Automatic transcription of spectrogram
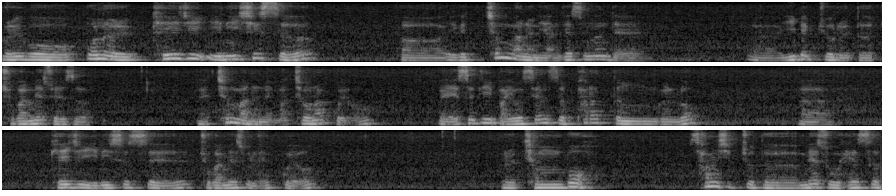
그리고 오늘 KG 이니시스 어, 이게 1000만 원이 안 됐었는데 어, 200주를 더 추가 매수해서 1000만 원에 맞춰놨고요. SD 바이오센스 팔았던 걸로 어, KG 이니시스에 추가 매수를 했고요. 그리고 첨보 30주 더 매수해서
